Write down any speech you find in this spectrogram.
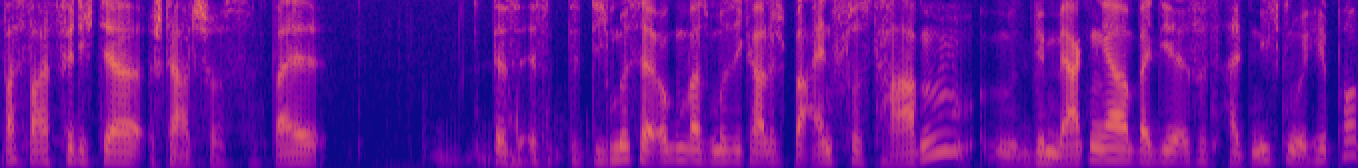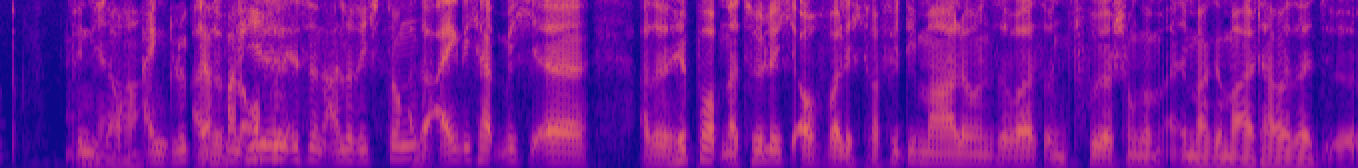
Was war für dich der Startschuss? Weil das ist, dich muss ja irgendwas musikalisch beeinflusst haben. Wir merken ja, bei dir ist es halt nicht nur Hip-Hop. Finde ich Ja. auch ein Glück, Also dass man viel- offen ist in alle Richtungen. Also eigentlich hat mich, äh, also Hip-Hop natürlich, auch weil ich Graffiti male und sowas und früher schon gem immer gemalt habe, seit äh,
